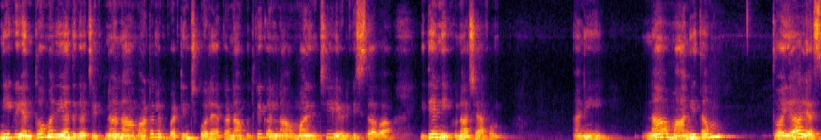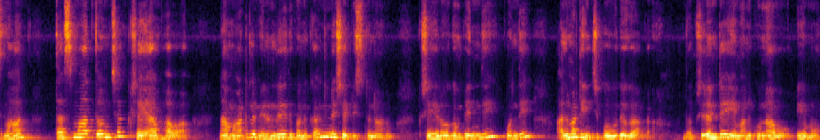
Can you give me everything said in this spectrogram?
నీకు ఎంతో మర్యాదగా చెప్పినా నా మాటలకు పట్టించుకోలేక నా పుత్రికలను అవమానించి ఏడిపిస్తావా? ఇదే నీకు నా శాపం. అని నా మానితం త్వయా యస్మాత్ తస్మాత్వం చ క్షయాభవ నా మాటలు వినలేదు కనుక నిన్ను శపిస్తున్నాను. క్షయరోగం పొంది పొంది అలమటించిపోవుదుగాక. దక్షుడంటే ఏమనుకున్నావో ఏమో.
